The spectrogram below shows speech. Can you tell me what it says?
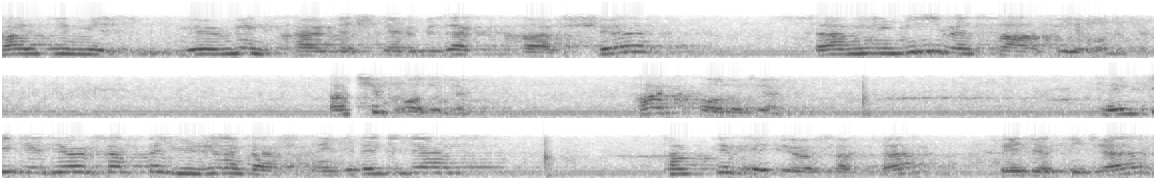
kalbimiz mümin kardeşlerimize karşı samimi ve safi olacak. Açık olacak hak olacak. Tenkit ediyorsak da yüzüne karşı tenkit edeceğiz. Takdir ediyorsak da belirteceğiz.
